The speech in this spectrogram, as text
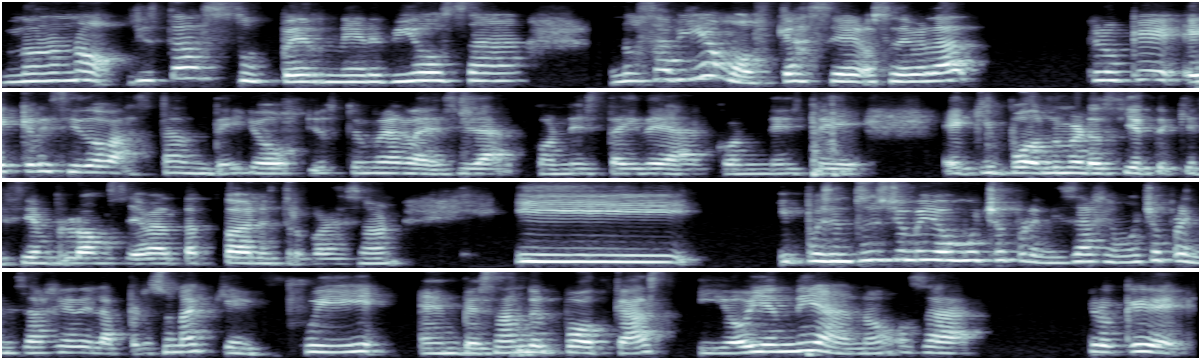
no, no, no, yo estaba súper nerviosa, no sabíamos qué hacer, o sea, de verdad, creo que he crecido bastante. Yo, yo estoy muy agradecida con esta idea, con este equipo número 7 que siempre lo vamos a llevar todo nuestro corazón. Y, y pues entonces yo me llevo mucho aprendizaje, mucho aprendizaje de la persona que fui empezando el podcast y hoy en día, ¿no? O sea, creo que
